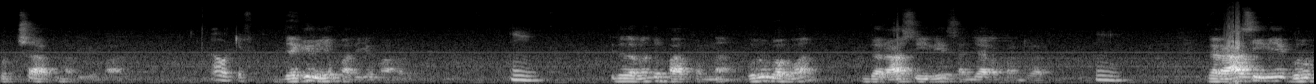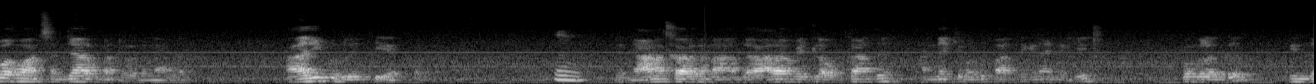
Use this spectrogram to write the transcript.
உற்சாகம் அதிகமாகும் ஓகே தைரியம் அதிகமாகும். இதுல வந்து பார்த்தோம்னா குரு பகவான் இந்த ராசியிலேயே சஞ்சாரம் பண்றாரு. இந்த ராசியிலேயே குரு பகவான் சஞ்சாரம் பண்றதுனால அறிவு விருத்தி ஏற்படும். ஞானக்காரகன் நான் அந்த ஆறாம் வீட்டுல உட்கார்ந்து அன்னைக்கு வந்து பார்த்தீங்கன்னா இன்னைக்கு உங்களுக்கு இந்த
